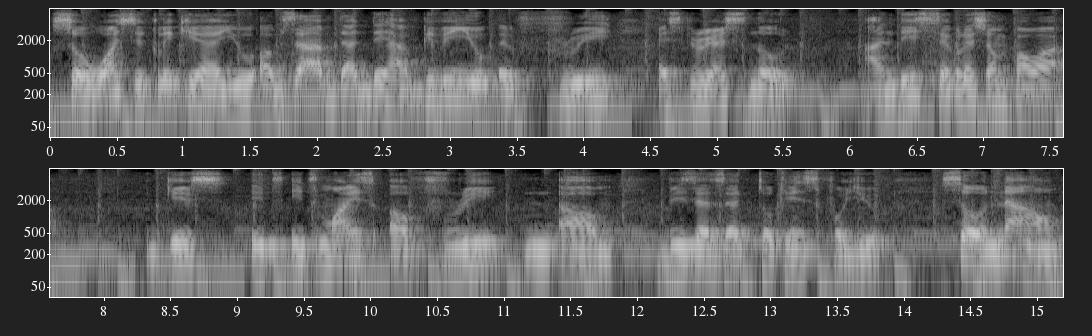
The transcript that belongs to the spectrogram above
So once you click here you observe that they have given you a free experience node. And this circulation power gives it it mines a free um, BZZ tokens for you. So now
